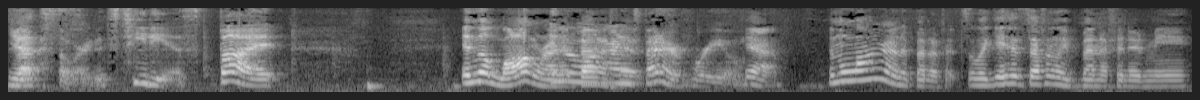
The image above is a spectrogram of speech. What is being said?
Yes. That's the word. It's tedious, but in the long run, in the it long benefits. run, it's better for you. Yeah, in the long run, it benefits. Like it has definitely benefited me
